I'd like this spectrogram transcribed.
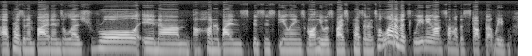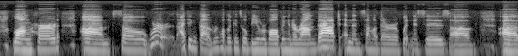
uh, President Biden's alleged role in um, Hunter Biden's business dealings while he was vice president. So a lot of it's leading on some of the stuff that we've long heard. Um, so we're, I think that Republicans will be revolving it around that, and then some of their witnesses of uh,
